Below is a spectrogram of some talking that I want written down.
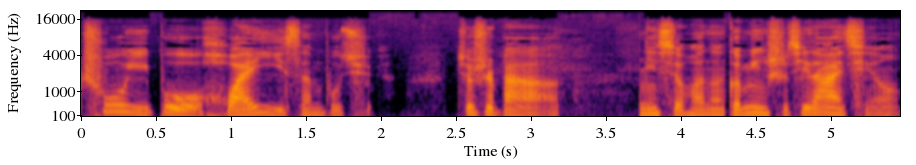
出一部怀疑三部曲，就是把你喜欢的革命时期的爱情、《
